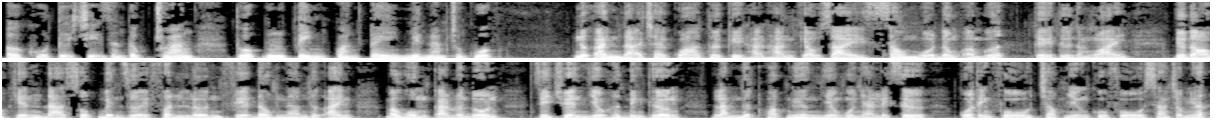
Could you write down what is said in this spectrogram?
ở khu tự trị dân tộc Choang thuộc tỉnh Quảng Tây, miền Nam Trung Quốc. Nước Anh đã trải qua thời kỳ hạn hán kéo dài sau mùa đông ẩm ướt kể từ năm ngoái. Điều đó khiến đá xốp bên dưới phần lớn phía đông nam nước Anh, bao gồm cả London, di chuyển nhiều hơn bình thường, làm nứt hoặc nghiêng nhiều ngôi nhà lịch sử của thành phố trong những khu phố sang trọng nhất.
